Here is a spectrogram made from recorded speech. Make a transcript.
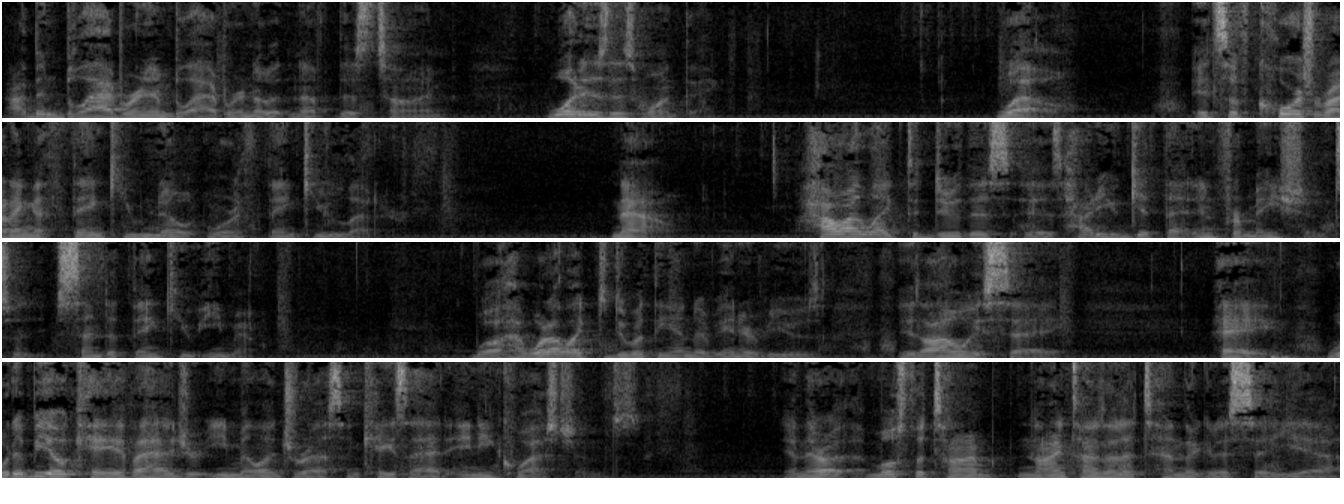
I've been blabbering and blabbering enough this time. What is this one thing? Well, it's of course writing a thank you note or a thank you letter. Now, how I like to do this is how do you get that information to send a thank you email? Well, what I like to do at the end of interviews is I always say, hey, would it be okay if I had your email address in case I had any questions? And they're most of the time, nine times out of ten, they're going to say yeah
